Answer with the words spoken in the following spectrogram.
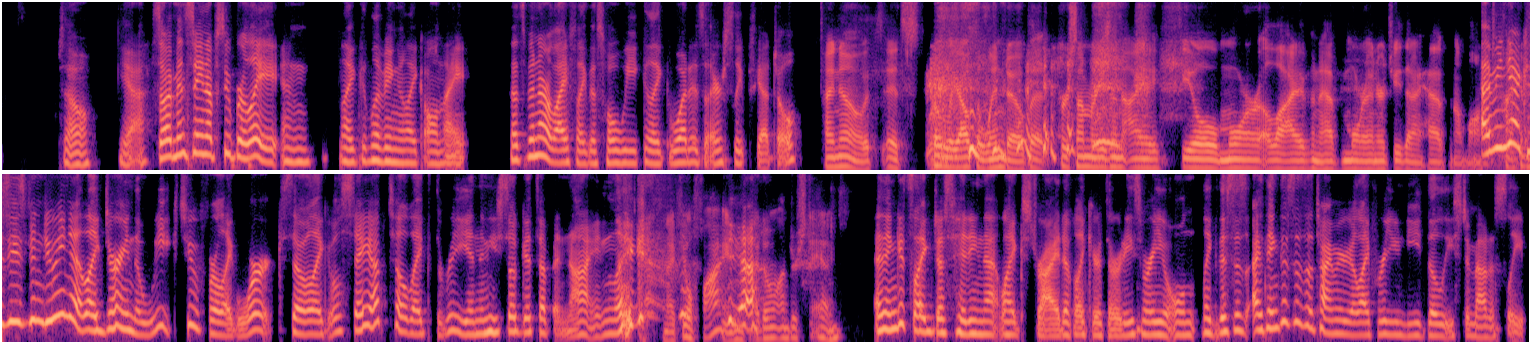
So yeah. So I've been staying up super late and like living like all night. That's been our life like this whole week. Like, what is our sleep schedule? I know it's it's totally out the window, but for some reason I feel more alive and have more energy than I have in a long I mean, yeah, because he's been doing it like during the week too for like work. So like we'll stay up till like three and then he still gets up at nine. Like and I feel fine. Yeah. I don't understand. I think it's like just hitting that like stride of like your 30s where you own like this is I think this is the time of your life where you need the least amount of sleep.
